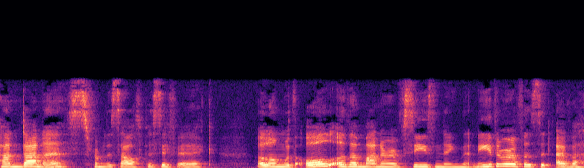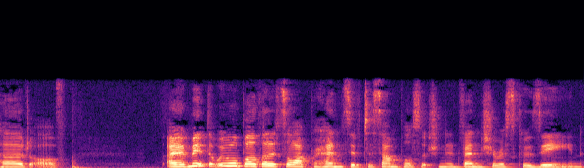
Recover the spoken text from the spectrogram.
pandanus from the South Pacific, along with all other manner of seasoning that neither of us had ever heard of. I admit that we were both a little apprehensive to sample such an adventurous cuisine,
